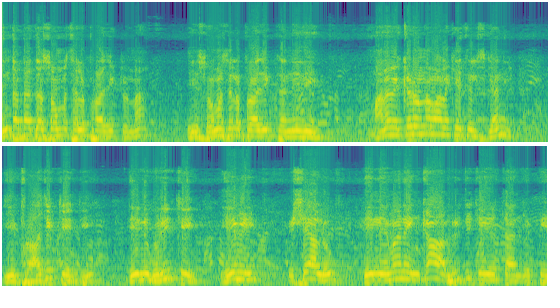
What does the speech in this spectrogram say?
ఇంత పెద్ద సోమశిల ప్రాజెక్ట్ ఉన్నా ఈ సోమశిల ప్రాజెక్ట్ అనేది మనం ఇక్కడ ఉన్న వాళ్ళకే తెలుసు కానీ ఈ ప్రాజెక్ట్ ఏంటి దీని గురించి ఏమి విషయాలు దీన్ని ఏమైనా ఇంకా అభివృద్ధి చేయొచ్చా అని చెప్పి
